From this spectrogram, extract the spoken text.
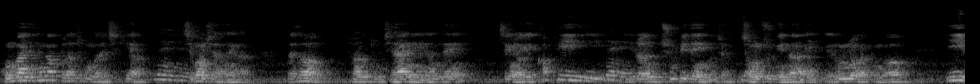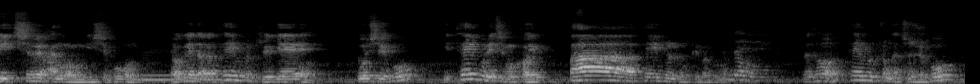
공간이 생각보다 조금 널찍해요. 네. 직원실 안에가. 그래서 저는 좀 제한이긴 한데 지금 여기 커피 네. 이런 있는 거죠. 정수기나 네. 음료 같은 거. 이 위치를 안으로 옮기시고 음, 여기에다가 테이블을 길게 놓으시고 이 테이블이 지금 거의 바 테이블 높이거든요. 네. 그래서 테이블을 좀 낮춰주고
